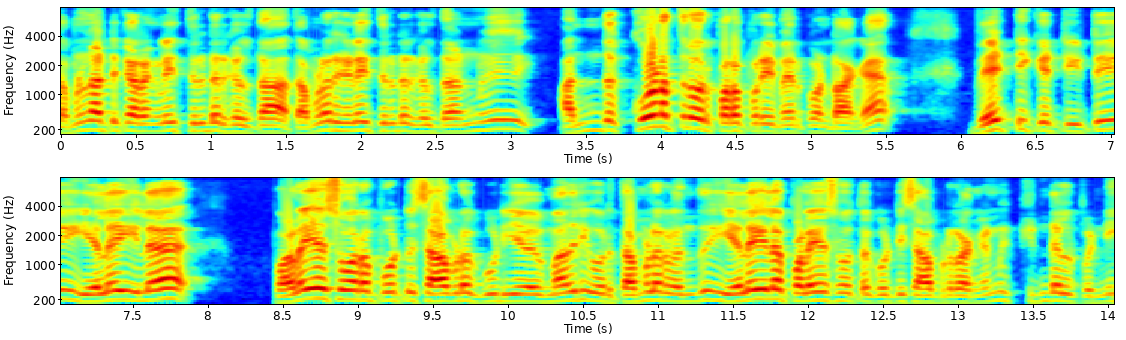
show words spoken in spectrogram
தமிழ்நாட்டுக்காரங்களே திருடர்கள் தான் தமிழர்களே திருடர்கள் தான்னு அந்த கோணத்தில் ஒரு பரப்புரையை மேற்கொண்டாங்க. வேட்டி கட்டிட்டு இலையில் பழைய சோறை போட்டு சாப்பிடக்கூடிய மாதிரி ஒரு தமிழர் வந்து இலையில பழைய சோத்தை கொட்டி சாப்பிட்றாங்கன்னு கிண்டல் பண்ணி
